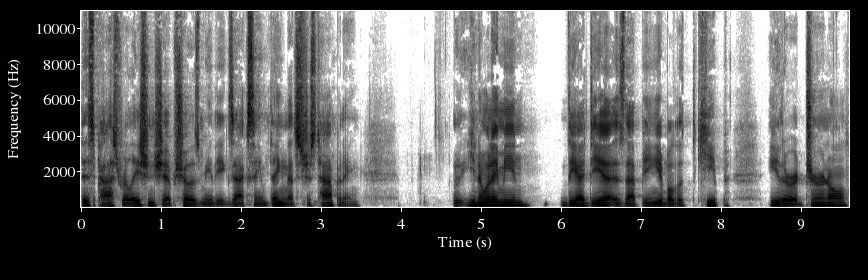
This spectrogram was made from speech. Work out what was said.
this past relationship shows me the exact same thing that's just happening. You know what I mean? The idea is that being able to keep either a journal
